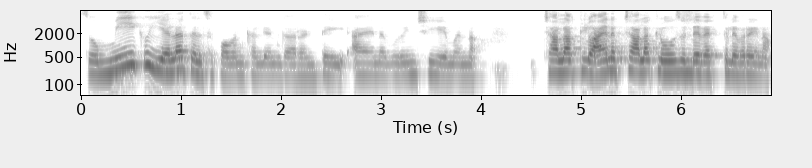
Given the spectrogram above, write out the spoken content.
సో మీకు ఎలా తెలుసు పవన్ కళ్యాణ్ గారు అంటే ఆయన గురించి ఏమన్నా? చాలా క్లో ఆయనకు చాలా క్లోజ్ ఉండే వ్యక్తులు ఎవరైనా?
